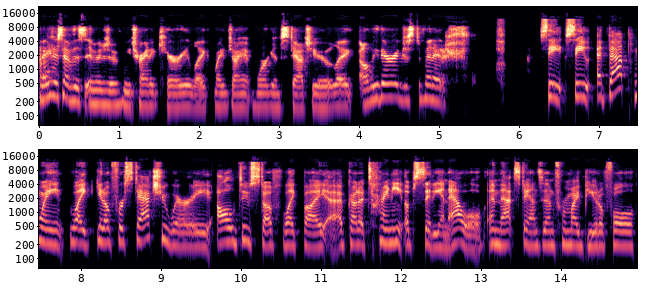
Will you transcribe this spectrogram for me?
I just have this image of me trying to carry like my giant Morgan statue. Like, I'll be there in just a minute. See, see, at that point, like, you know, for statuary, I'll do stuff like by I've got a tiny obsidian owl, and that stands in for my beautiful,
